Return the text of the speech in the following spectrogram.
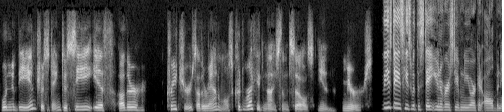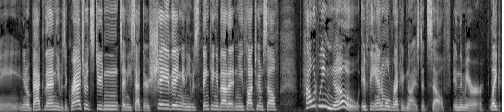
wouldn't it be interesting to see if other creatures, other animals, could recognize themselves in mirrors. These days, he's with the State University of New York at Albany. You know, back then, he was a graduate student and he sat there shaving and he was thinking about it and he thought to himself, how would we know if the animal recognized itself in the mirror? Like,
